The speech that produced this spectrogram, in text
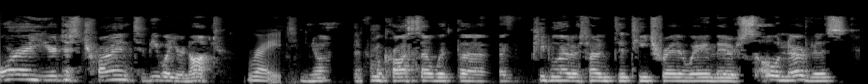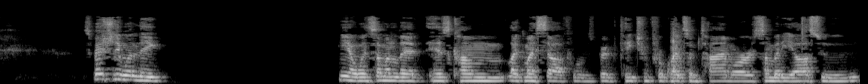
Or you're just trying to be what you're not. Right. You know, I come across that with uh, people that are starting to teach right away and they're so nervous, especially when they you know, when someone that has come like myself, who's been teaching for quite some time, or somebody else who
